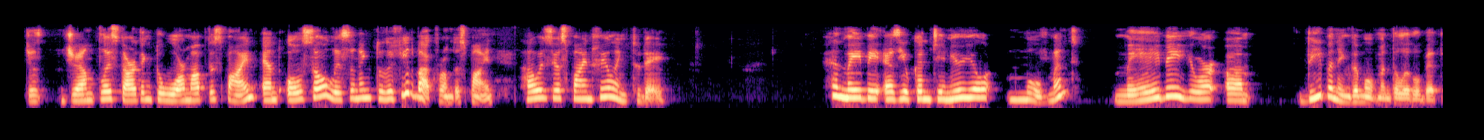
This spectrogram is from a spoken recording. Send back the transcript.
just gently starting to warm up the spine and also listening to the feedback from the spine. How is your spine feeling today? And maybe as you continue your movement, maybe you're um, deepening the movement a little bit,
